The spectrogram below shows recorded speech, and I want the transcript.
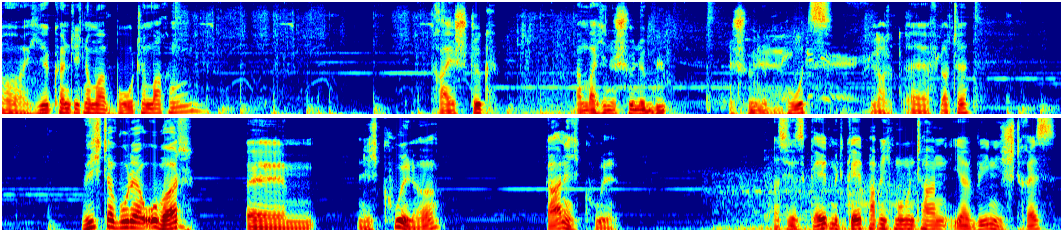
So, hier könnte ich nochmal Boote machen. Drei Stück. Haben wir hier eine schöne, Bl eine schöne Bootsflotte. Äh, Wichter wurde erobert. Ähm, nicht cool, ne? Gar nicht cool. Was hier ist Gelb. Mit Gelb habe ich momentan eher wenig Stress.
